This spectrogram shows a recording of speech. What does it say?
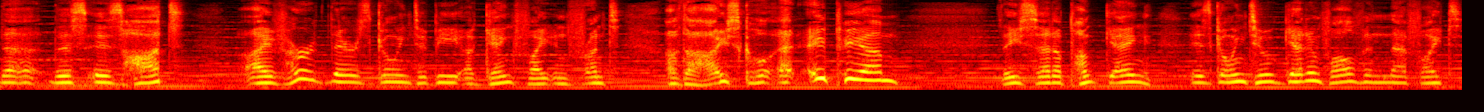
that this is hot? I've heard there's going to be a gang fight in front of the high school at 8 p.m. They said a punk gang is going to get involved in that fight.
